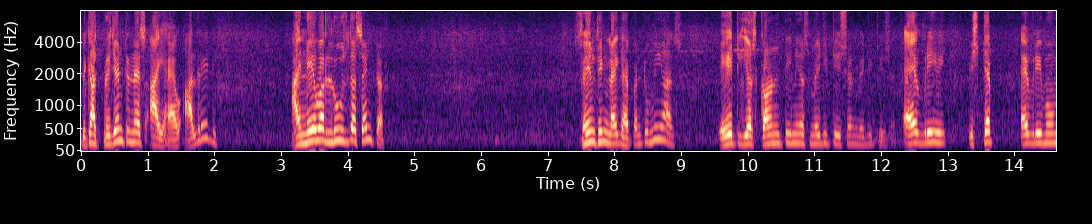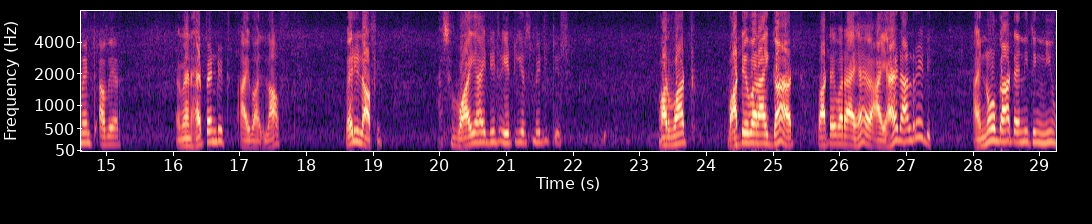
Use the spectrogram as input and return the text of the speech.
Because presentness I have already. I never lose the center. Same thing like happened to me also. Eight years continuous meditation, meditation. Every step, every moment aware. And when happened it, I was laughed. Very laughing. I said, why I did eight years meditation? For what? Whatever I got, whatever I have, I had already. I no got anything new.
